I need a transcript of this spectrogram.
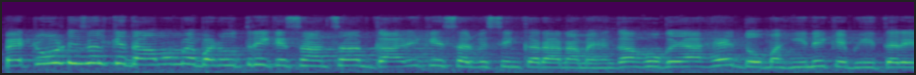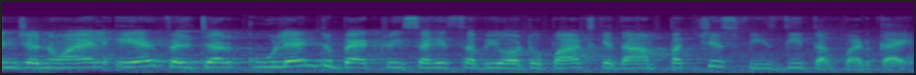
पेट्रोल, डीजल के दामों में बढ़ोतरी के साथ साथ गाड़ी की सर्विसिंग कराना महँगा हो गया है। दो महीने के भीतर engine oil, air filter, coolant, battery सहित सभी ऑटो पार्ट्स के दाम 25 फ़ीसदी तक बढ़ गए।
